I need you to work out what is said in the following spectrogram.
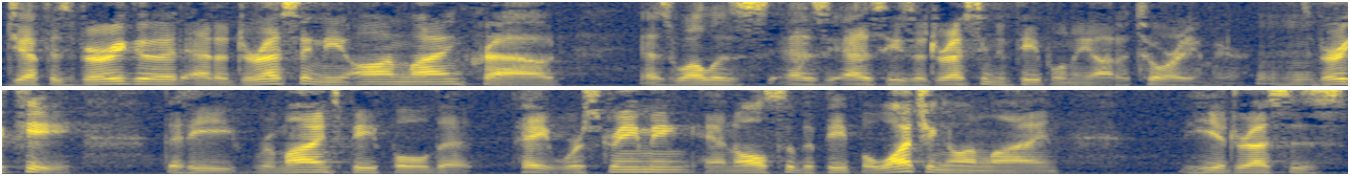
Jeff is very good at addressing the online crowd as well as, as, as he's addressing the people in the auditorium here. Mm-hmm. It's very key that he reminds people that, hey, we're streaming, and also the people watching online, he addresses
